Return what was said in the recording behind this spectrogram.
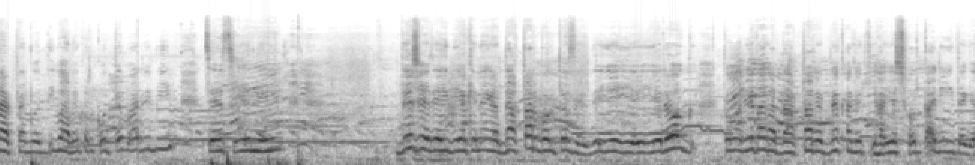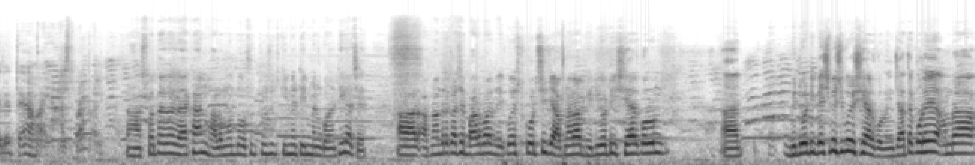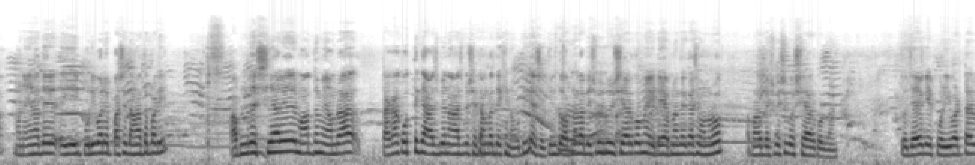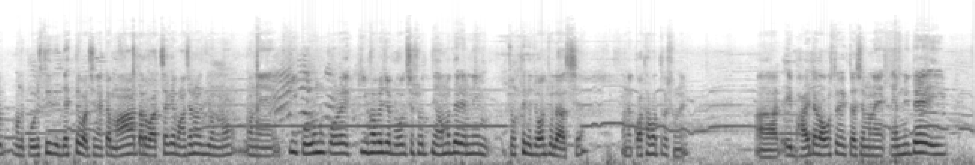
ডাক্তার বলতি ভালো করে করতে পারিনি চেয়েছি নিয়ে দেশের এই এখানে ডাক্তার বলতেছে যে এই রোগ, তোমার এ ডাক্তারের দেখালে কি হয়? এ সরকারিতে গেলে তে হয় হাসপাতালে। হাসপাতালে দেখান, ভালো মন্দ ওষুধ টষুধ কিনে ট্রিটমেন্ট করেন, ঠিক আছে? আর আপনাদের কাছে বারবার রিকোয়েস্ট করছি যে আপনারা ভিডিওটি শেয়ার করুন আর ভিডিওটি বেশি বেশি করে শেয়ার করুন, যাতে করে আমরা মানে এনাদের এই পরিবারের পাশে দাঁড়াতে পারি। আপনাদের শেয়ারের মাধ্যমে আমরা টাকা কোত্থেকে আসবে না আসবে সেটা আমরা দেখে নেব, ঠিক আছে? কিন্তু আপনারা বেশি বেশি করে শেয়ার করবেন, এটাই আপনাদের কাছে অনুরোধ, আপনারা বেশি বেশি করে শেয়ার করবেন। তো যাই হোক, এই পরিবারটার মানে পরিস্থিতি দেখতে পাচ্ছেন, একটা মা তার বাচ্চাকে বাঁচানোর জন্য মানে কি করুন করে, কীভাবে যে বলছে সত্যি আমাদের এমনি চোখ থেকে জল চলে আসছে মানে কথাবার্তা শুনে। আর এই ভাইটার অবস্থা দেখতে আছে মানে এমনিতে এই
